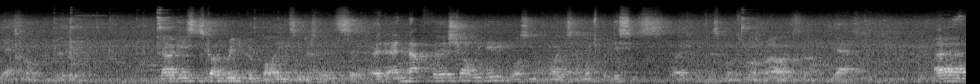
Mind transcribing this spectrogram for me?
Yeah. Sort of middle. no, this has got a really good bite to it. So, and, and that first shot we did, it wasn't quite so much, but this is like this much more balanced now. yeah. Um,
